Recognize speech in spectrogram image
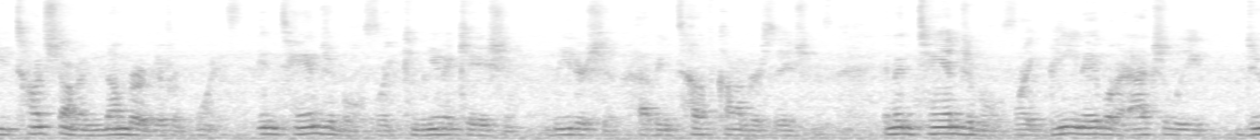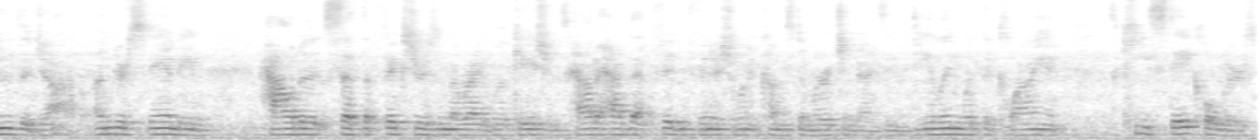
you touched on a number of different points. Intangibles like communication leadership having tough conversations and then tangibles like being able to actually do the job understanding how to set the fixtures in the right locations how to have that fit and finish when it comes to merchandising dealing with the client key stakeholders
